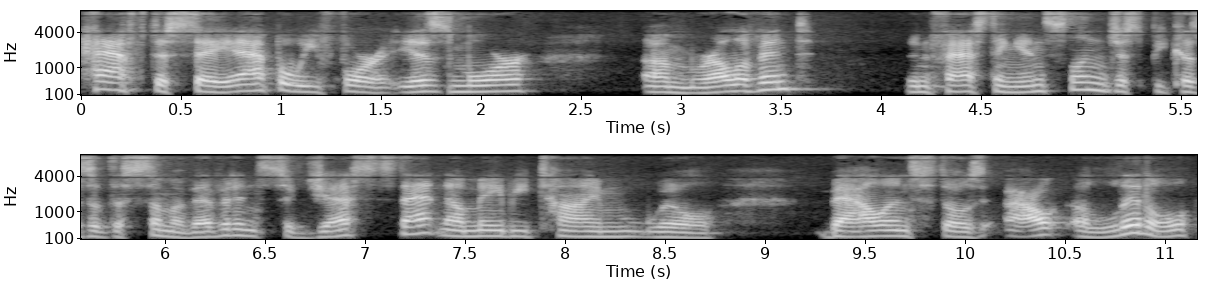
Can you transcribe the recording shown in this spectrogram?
have to say ApoE4 is more um, relevant than fasting insulin just because of the sum of evidence suggests that. Now, maybe time will balance those out a little,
